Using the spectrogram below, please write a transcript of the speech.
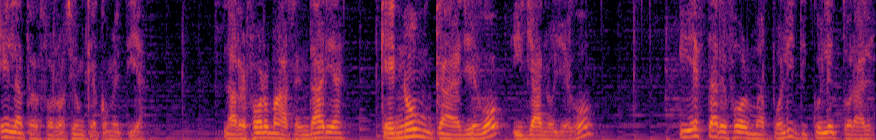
en la transformación que acometía. La reforma hacendaria, que nunca llegó y ya no llegó, y esta reforma político-electoral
